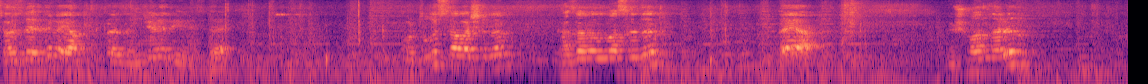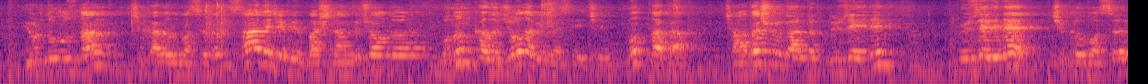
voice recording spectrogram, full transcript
sözlerini ve yaptıklarını incelediğinizde Kurtuluş Savaşı'nın kazanılmasının veya düşmanların yurdumuzdan çıkarılmasının sadece bir başlangıç olduğunu, bunun kalıcı olabilmesi için mutlaka çağdaş uygarlık düzeyinin üzerine çıkılması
